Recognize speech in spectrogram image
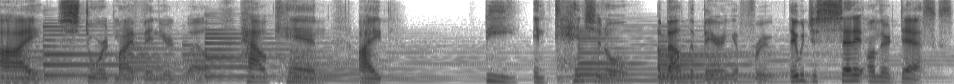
I steward my vineyard well? How can I be intentional about the bearing of fruit? They would just set it on their desks.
